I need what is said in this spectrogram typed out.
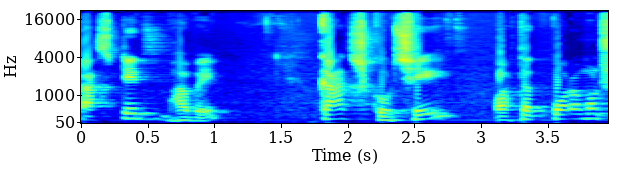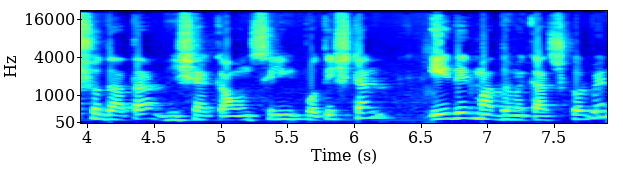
ট্রাস্টেডভাবে কাজ করছে, অর্থাৎ পরামর্শদাতা, ভিসা কাউন্সিলিং প্রতিষ্ঠান এদের মাধ্যমে কাজ করবেন।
